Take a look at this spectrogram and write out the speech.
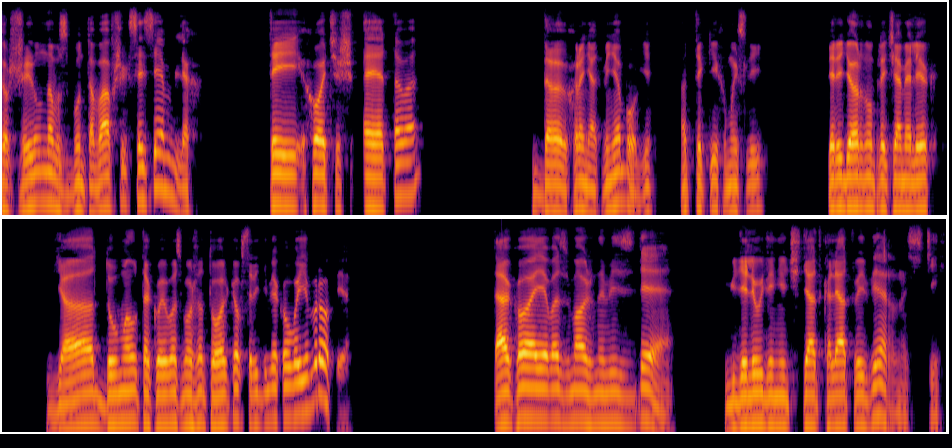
кто жил на взбунтовавшихся землях. Ты хочешь этого? Да хранят меня боги от таких мыслей. Передернул плечами Олег. Я думал, такое возможно только в средневековой Европе. Такое возможно везде, где люди не чтят клятвы верности,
